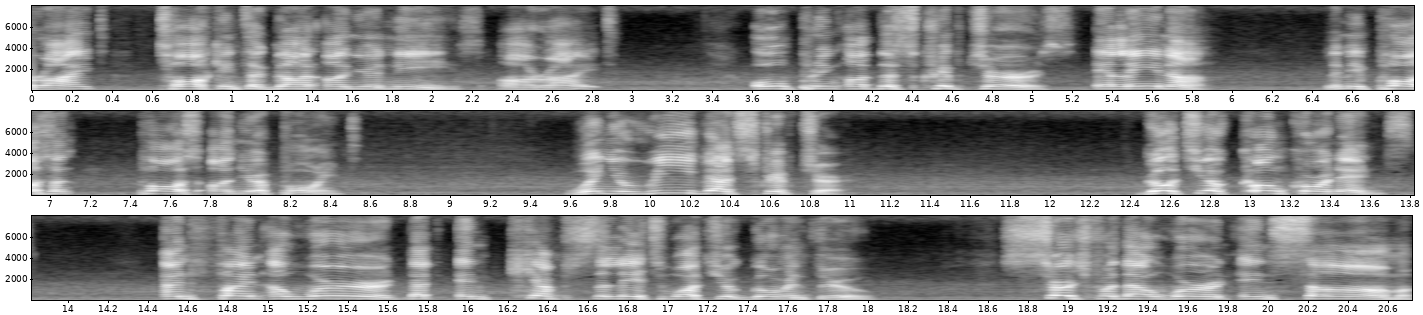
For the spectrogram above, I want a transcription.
right? Talking to God on your knees. All right? Opening up the scriptures. Elena, let me pause on pause on your point. When you read that scripture, go to your concordance and find a word that encapsulates what you're going through. Search for that word in Psalm,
